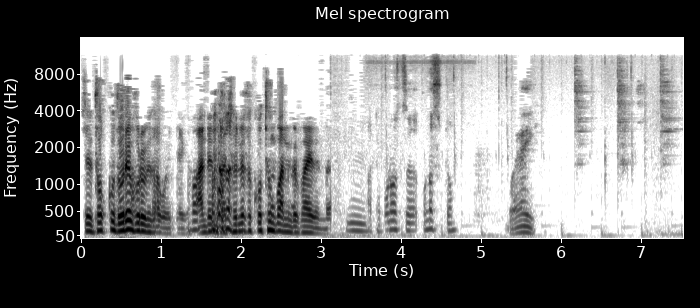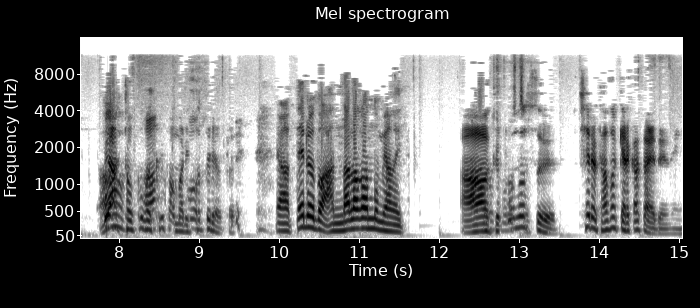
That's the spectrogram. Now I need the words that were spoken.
지금 덕구 노래 부르면서 하고 있다, 이거. 안 된다. 전에서 고통받는 걸 봐야 된다. 음. 아, 또 보너스, 보너스 좀. 뭐야, 이. 야, 아, 덕구가 아, creeper 한 마리 어. 터뜨렸다. 야, 때려도 안 날아간 놈이 하나 있 아, 보너스, 그 보너스. 체력 다섯 개를 깎아야 되네.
